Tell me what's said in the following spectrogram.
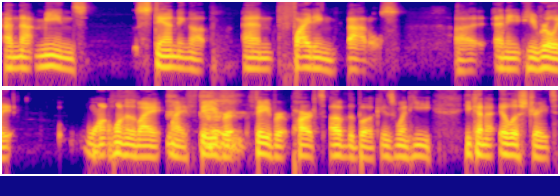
and that means standing up and fighting battles. Uh, and he, he really one, one of my, my favorite favorite parts of the book is when he he kind of illustrates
